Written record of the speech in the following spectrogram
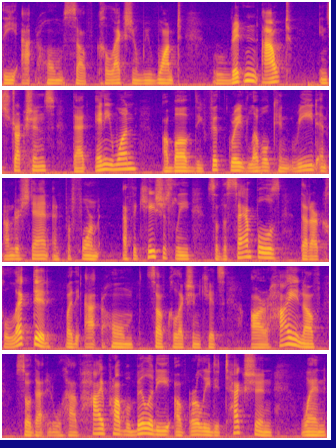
the at-home self-collection. We want written out instructions that anyone above the fifth grade level can read and understand and perform efficaciously so the samples that are collected by the at-home self-collection kits are high enough so that it will have high probability of early detection when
